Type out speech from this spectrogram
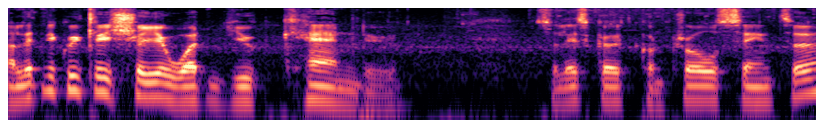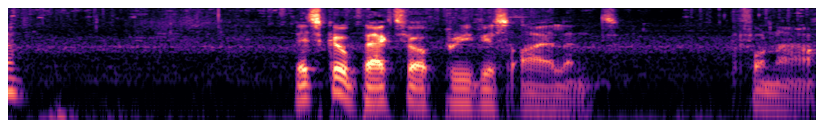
Now let me quickly show you what you can do. So let's go to control center. Let's go back to our previous island for now.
